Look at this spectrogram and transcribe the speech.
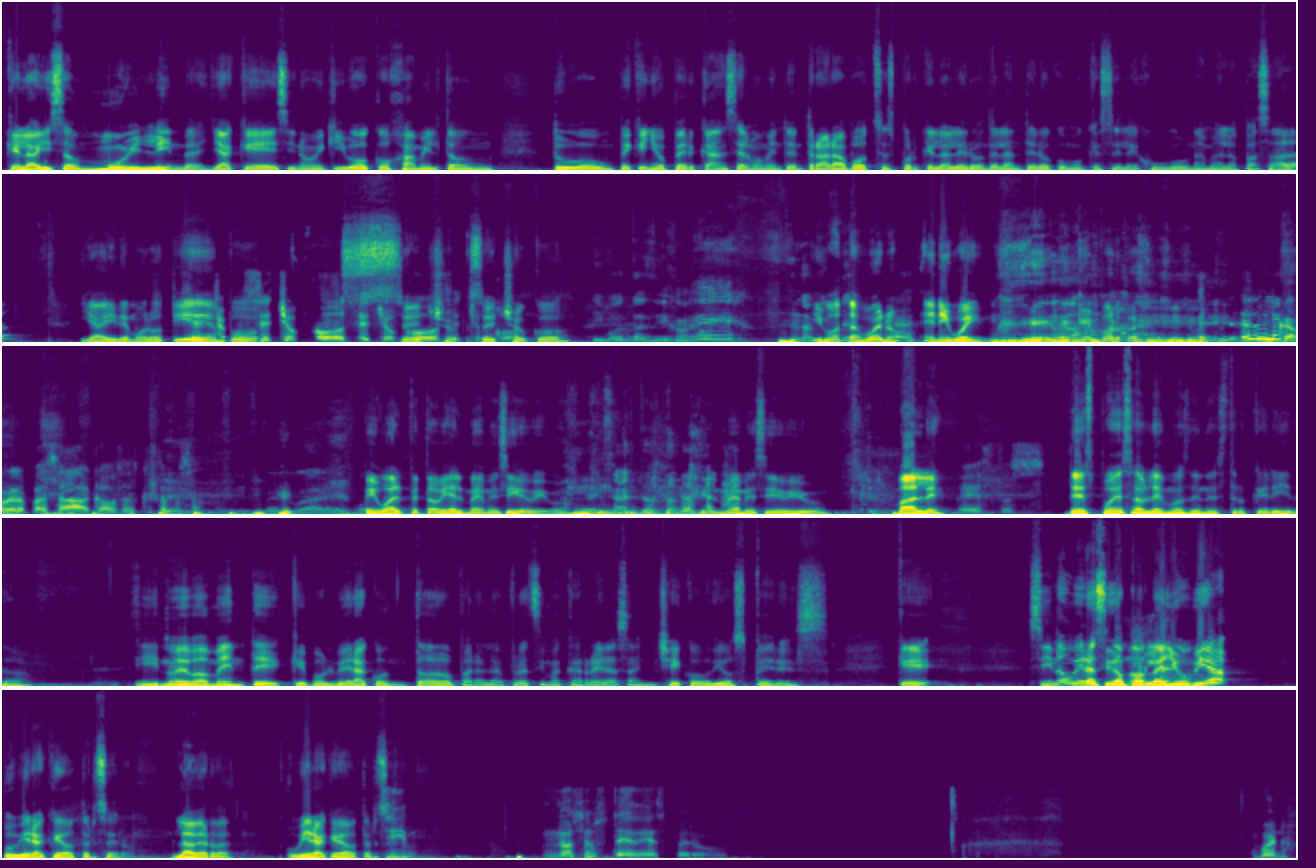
que la hizo muy linda, ya que, si no me equivoco, Hamilton tuvo un pequeño percance al momento de entrar a boxes porque el alerón delantero como que se le jugó una mala pasada. Y ahí demoró tiempo. Se, cho- se chocó, se chocó, cho- se chocó. se chocó. Y Botas dijo, eh. no Y botas, bueno, anyway. ¿Qué importa? Es de la carrera pasada, causas. ¿Qué está pasando? Pero igual, es Pero igual, pero todavía el meme sigue vivo. Exacto. El meme sigue vivo. Vale. Estos. Después hablemos de nuestro querido. Y nuevamente que volverá con todo para la próxima carrera, Sancheco Dios Pérez. Que si no hubiera sido No por la lluvia, hubiera quedado tercero. La verdad. Hubiera quedado Sí. tercero. No sé ustedes, pero. Bueno.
